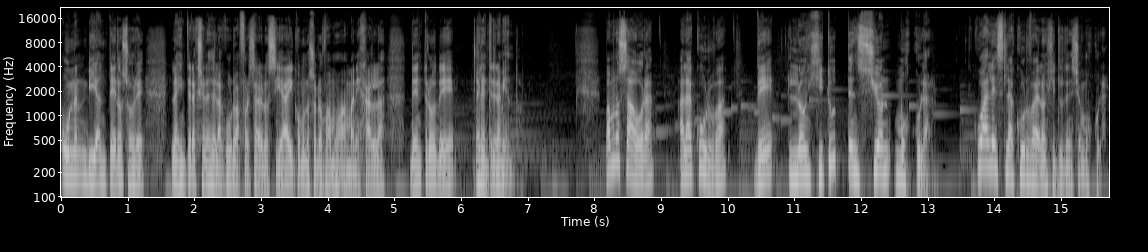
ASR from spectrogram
un día entero sobre las interacciones de la curva fuerza-velocidad y cómo nosotros vamos a manejarla dentro del el entrenamiento. Vámonos ahora a la curva de longitud-tensión muscular. ¿Cuál es la curva de longitud-tensión muscular?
